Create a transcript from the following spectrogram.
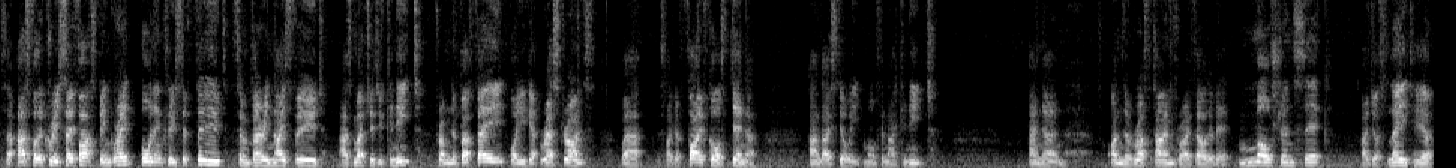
So as for the cruise so far, it's been great. All-inclusive food, some very nice food, as much as you can eat from the buffet, or you get restaurants where it's like a five-course dinner, and I still eat more than I can eat. And then on the rough times where I felt a bit motion sick, I just laid here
